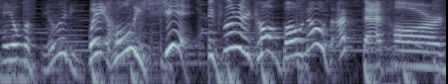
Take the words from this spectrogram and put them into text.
KO ability. Wait, holy shit. It's literally called Bo knows. I'm, that's hard.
